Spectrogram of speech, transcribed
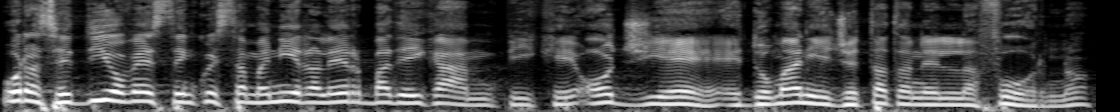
Ora se Dio veste in questa maniera l'erba dei campi, che oggi è e domani è gettata nel forno,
